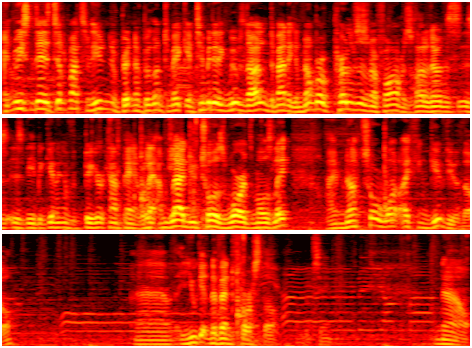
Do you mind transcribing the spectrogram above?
In recent days, diplomats from the Union of Britain have begun to make intimidating moves in Ireland, demanding a number of privileges and reforms. Without a doubt, this is, is, the beginning of a bigger campaign. Well, I'm glad you chose words, Mosley. I'm not sure what I can give you, though. Um, you get an event first, though. Now,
